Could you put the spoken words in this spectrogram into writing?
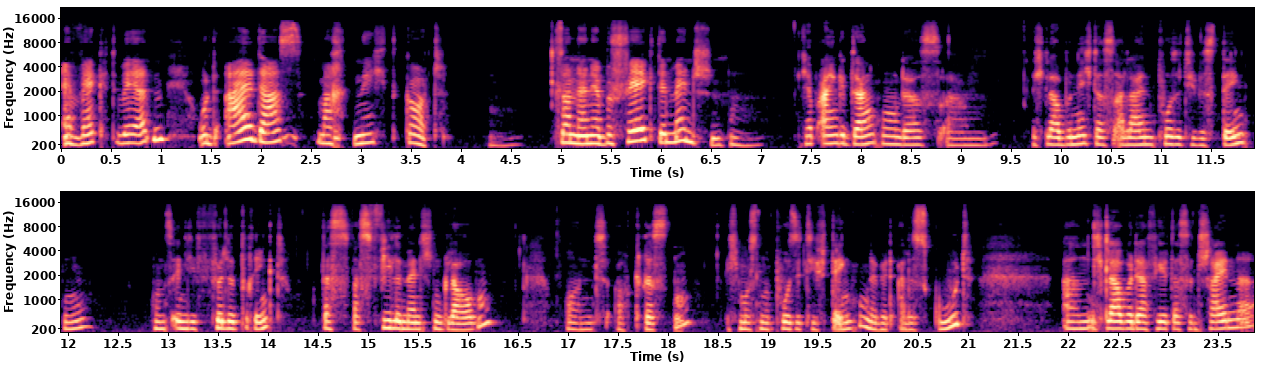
erweckt werden. Und all das macht nicht Gott, mhm. sondern er befähigt den Menschen. Mhm. Ich habe einen Gedanken, dass ähm, ich glaube nicht, dass allein positives Denken uns in die Fülle bringt. Das, was viele Menschen glauben und auch Christen. Ich muss nur positiv denken, da wird alles gut. Ähm, ich glaube, da fehlt das Entscheidende,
